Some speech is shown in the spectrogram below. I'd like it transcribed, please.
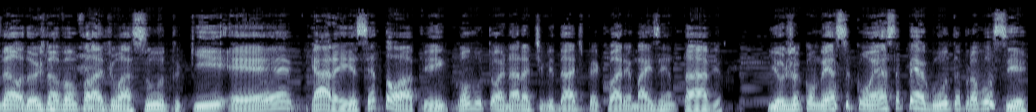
Não, hoje nós vamos falar de um assunto que é, cara, esse é top, hein? Como tornar a atividade pecuária mais rentável. E eu já começo com essa pergunta para você:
